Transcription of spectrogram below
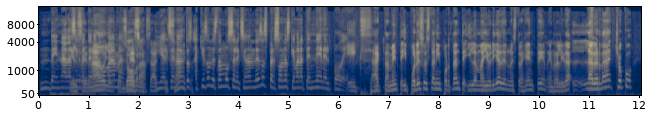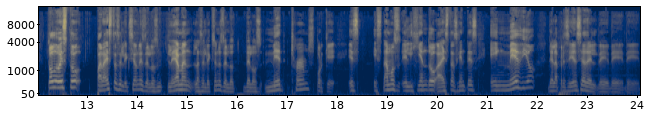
de nada El sirve Senado y tener el Obama. Congreso, Sobra. exacto, y el. Senado. Entonces, aquí es donde estamos seleccionando esas personas que van a tener el poder. Exactamente, y por eso es tan importante. Y la mayoría de nuestra gente, en realidad, la verdad, Choco, todo esto para estas elecciones de los, le llaman las elecciones de los, de los midterms, porque es, estamos eligiendo a estas gentes en medio de la presidencia de,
